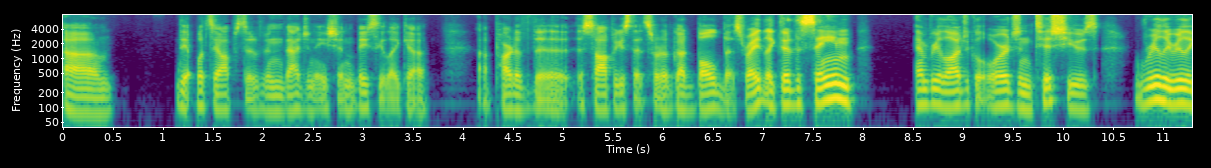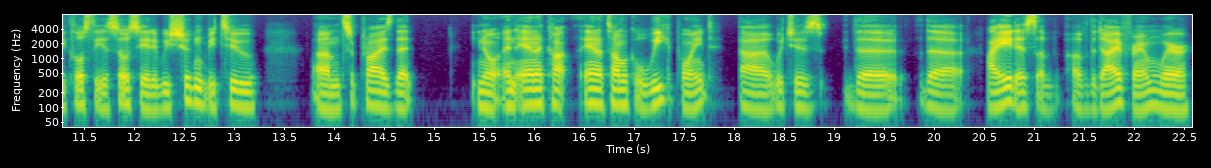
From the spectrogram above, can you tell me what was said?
um, the, what's the opposite of invagination? Basically, like a a part of the esophagus that sort of got bulbous, right? Like they're the same embryological origin tissues really, really closely associated. We shouldn't be too um, surprised that, you know, an anatomical weak point, uh, which is the the hiatus of, of the diaphragm where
